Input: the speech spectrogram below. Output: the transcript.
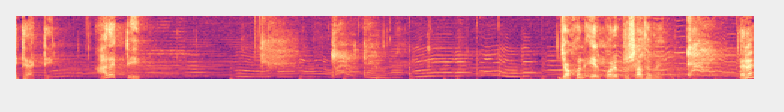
এটা একটি। আরেকটি, যখন এরপরে প্রসাদ হবে, তাই না?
